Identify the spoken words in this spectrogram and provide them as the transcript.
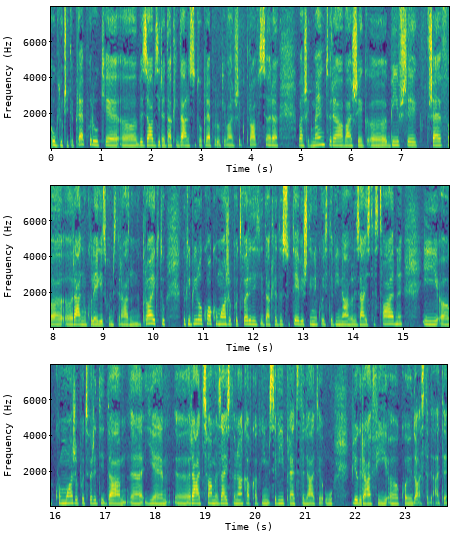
uključite preporuke, bez obzira dakle, da li su to preporuke vašeg profesora, vašeg mentora, vašeg bivšeg šefa, radnog kolege s kojim ste radili na projektu. Dakle, bilo ko ko može potvrditi dakle, da su te vještine koje ste vi naveli zaista stvarne i ko može potvrditi da je rad s vama zaista onakav kakvim se vi predstavljate u biografiji E, koju dostavljate.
